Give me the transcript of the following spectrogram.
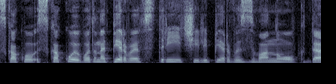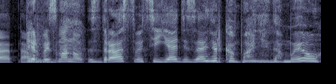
с какой, с какой, вот она первая встреча или первый звонок, да, там, Первый звонок. Здравствуйте, я дизайнер компании Домео,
